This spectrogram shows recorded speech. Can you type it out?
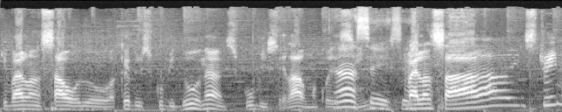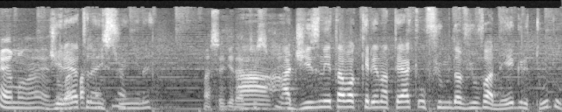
que vai lançar o do- aquele do Scooby-Doo, né? Scooby, sei lá, alguma coisa Ah, assim. sei, sei. Vai lançar em stream mesmo, né? Direto em stream, né? Vai ser direto em stream. A, a Disney tava querendo até o filme da Viúva Negra e tudo.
